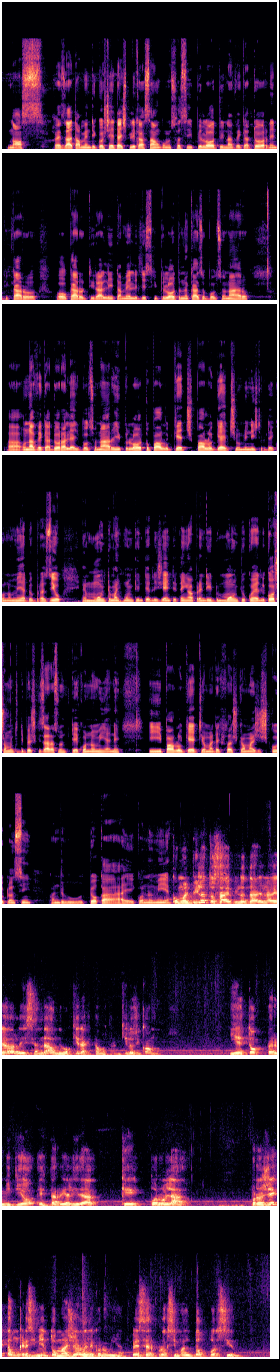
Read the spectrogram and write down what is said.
Nossa, exatamente. Gostei da explicação, como se fosse piloto e navegador né, de carro ou carro de rally. Também ele disse que piloto, no caso Bolsonaro, uh, o navegador, aliás, Bolsonaro, e piloto Paulo Guedes. Paulo Guedes, o ministro da Economia do Brasil, é muito, mas muito inteligente. Tenho aprendido muito com ele. Gosto muito de pesquisar assuntos de economia, né? E Paulo Guedes é uma das pessoas que eu mais escuto, assim, cuando toca economía. Como el piloto sabe pilotar el navegador, le dice anda donde vos quieras que estamos tranquilos y cómodos. Y esto permitió esta realidad que, por un lado, proyecta un crecimiento mayor de la economía, debe ser próximo al 2%,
